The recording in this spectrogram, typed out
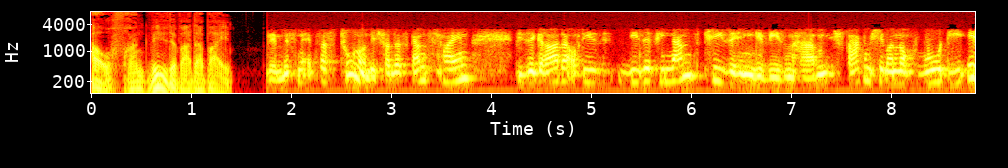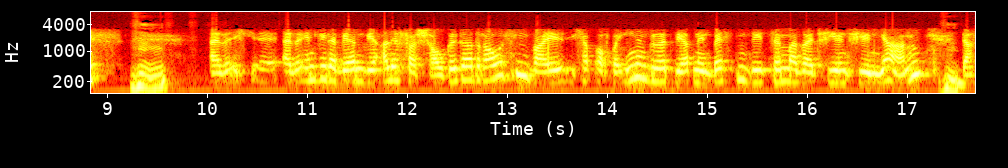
Auch Frank Wilde war dabei. Wir müssen etwas tun und ich fand das ganz fein, wie Sie gerade auf die, diese Finanzkrise hingewiesen haben. Ich frage mich immer noch, wo die ist. Also ich, äh, also entweder werden wir alle verschaukelt da draußen, weil ich habe auch bei Ihnen gehört, wir hatten den besten Dezember seit vielen, vielen Jahren. Das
